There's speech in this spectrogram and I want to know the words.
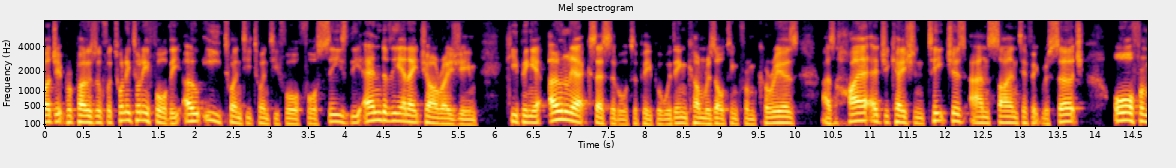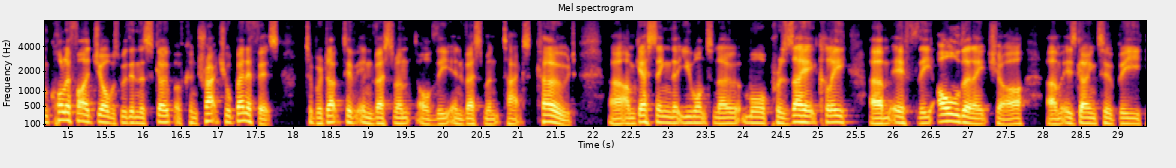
budget proposal for 2024, the OE 2024, foresees the end of the NHR regime, keeping it only accessible to people with income resulting from careers as higher education teachers and scientific research, or from qualified jobs within the scope of contractual benefits to productive investment of the investment tax code. Uh, I'm guessing that you want to know more prosaically um, if the old NHR um, is going to be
